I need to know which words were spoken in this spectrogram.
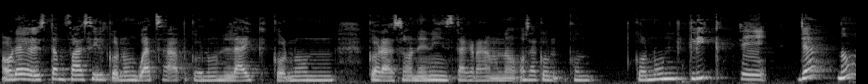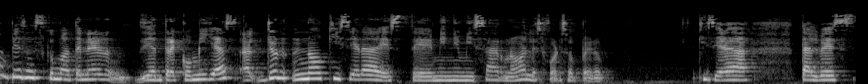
Ahora es tan fácil con un WhatsApp, con un like, con un corazón en Instagram, ¿no? O sea, con, con, con un clic. Sí. Ya, ¿no? Empiezas como a tener, entre comillas, yo no quisiera este minimizar, ¿no? El esfuerzo, pero quisiera tal vez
